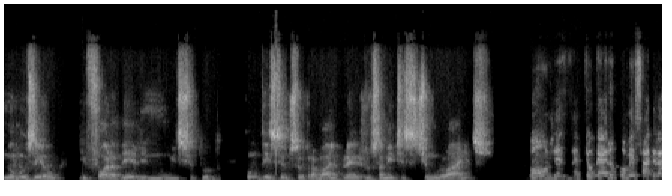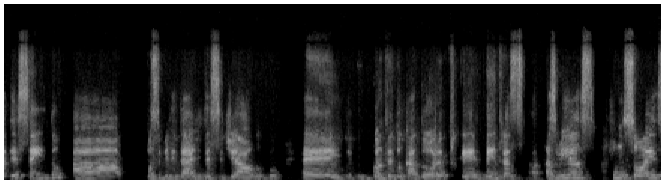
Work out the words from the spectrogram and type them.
no museu e fora dele, no instituto, como tem sido o seu trabalho para justamente estimular isso? Bom, eu quero começar agradecendo a possibilidade desse diálogo é, enquanto educadora, porque dentre as, as minhas funções,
